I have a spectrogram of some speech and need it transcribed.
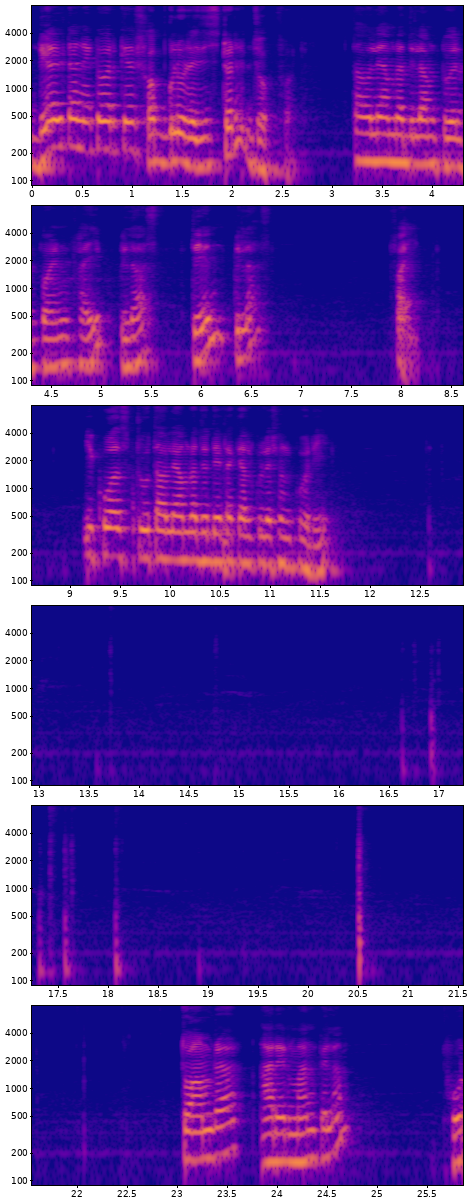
ডেল্টা নেটওয়ার্কের সবগুলো রেজিস্টরের যোগফল। তাহলে আমরা দিলাম twelve point five plus ten plus five equals to তাহলে আমরা যদি এটা ক্যালকুলেশন করি তো আমরা আর এর মান পেলাম four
